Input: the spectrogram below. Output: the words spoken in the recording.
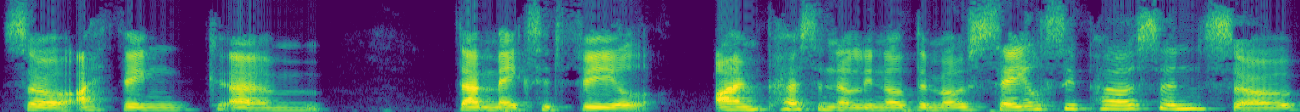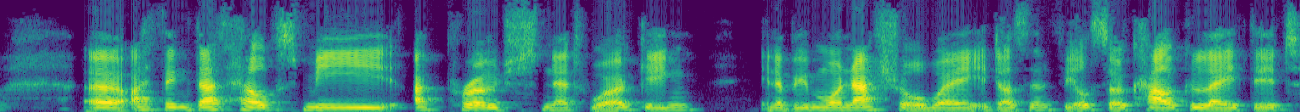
So I think um, that makes it feel I'm personally not the most salesy person. So uh, I think that helps me approach networking in a bit more natural way. It doesn't feel so calculated.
